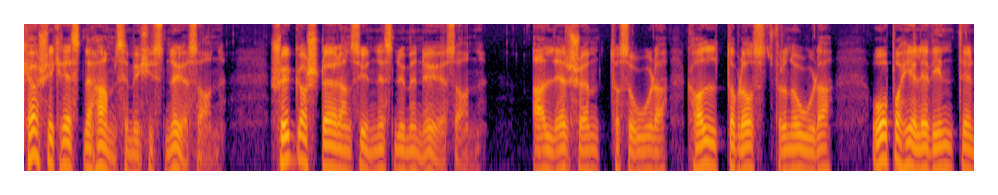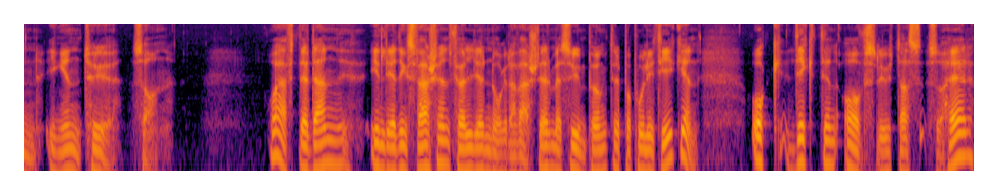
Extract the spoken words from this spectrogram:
Kors i Kristinehamn så mycket snö, sa han. Skyggar störan synnes nu med nö, sa han. All er skömt och sola, kallt och blåst från Ola och på hela vintern ingen tö, sa han. Och efter den inledningsversen följer några verser med synpunkter på politiken och dikten avslutas så här.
